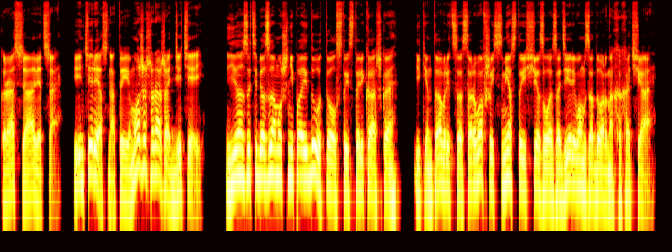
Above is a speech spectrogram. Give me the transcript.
«Красавица! Интересно, ты можешь рожать детей?» «Я за тебя замуж не пойду, толстый старикашка», и кентаврица, сорвавшись с места, исчезла за деревом задорно хохоча.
